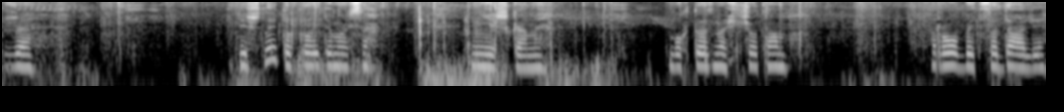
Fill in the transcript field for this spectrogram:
Вже пішли, то пройдемося ніжками. Бо хто знає, що там робиться далі.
